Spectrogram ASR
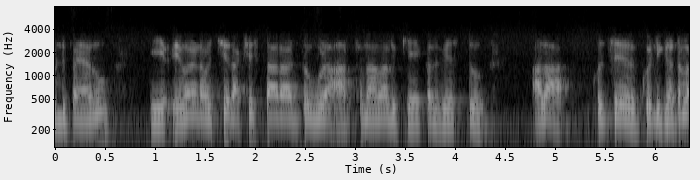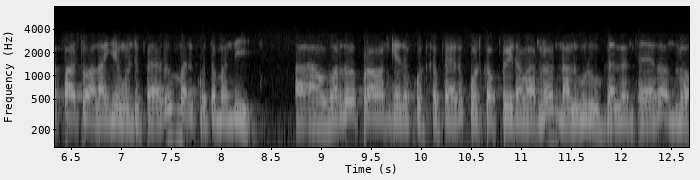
ఉండిపోయారు. ఎవరైనా వచ్చి రక్షిస్తారా అంటూ కూడా ఆర్తనాదాలు కేకలు వేస్తూ అలా కొంచెం కొన్ని గంటల పాటు అలాగే ఉండిపోయారు. మరి కొంతమంది వరదల ప్రవాహానికి ఏదో కొట్టుకపోయారు. కొట్టుకపోయిన వారిలో నలుగురు గల్లంతయ్యారు అందులో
